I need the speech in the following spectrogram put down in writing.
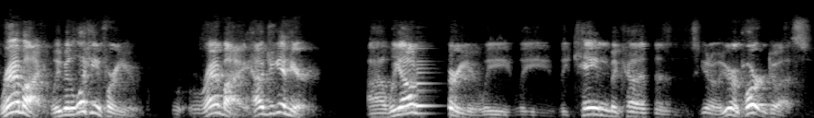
Rabbi, we've been looking for you. Rabbi, how'd you get here? Uh, we honor you. We, we, we came because, you know, you're important to us.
